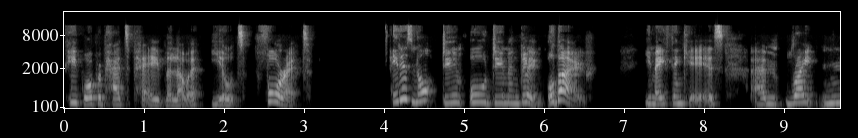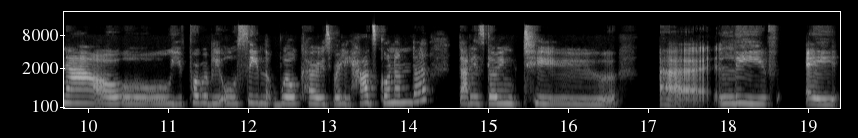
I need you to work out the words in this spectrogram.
people are prepared to pay the lower yields for it. It is not doom all doom and gloom, although you may think it is. Um, right now, you've probably all seen that Wilko's really has gone under. That is going to uh, leave a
